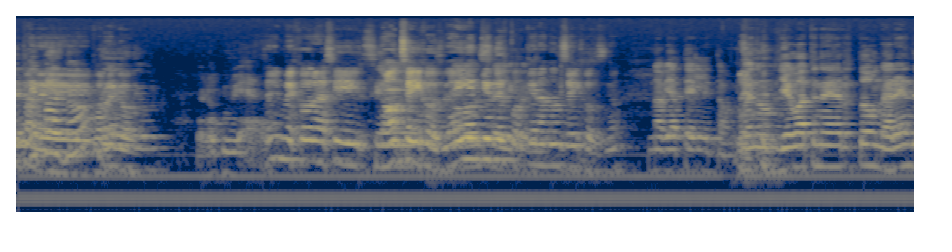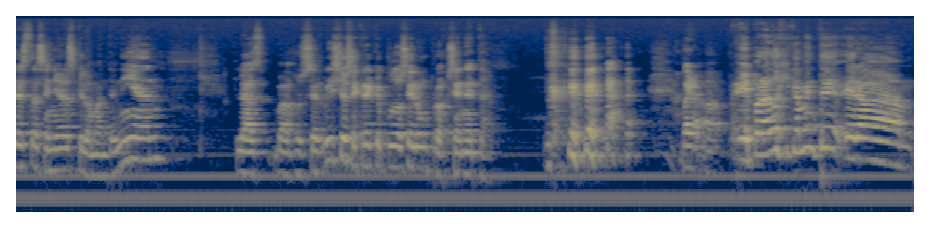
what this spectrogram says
tripa tripas, de ¿no? borrego. De- Pero hubiera. Sí, mejor así, Sí, 11 hijos. De ahí 11 entiendes por qué eran 11 hijos, ¿no? No había tele tampoco. Bueno, llegó a tener todo un harén de estas señoras que lo mantenían. Las, bajo su servicio se cree que pudo ser un proxeneta. Bueno, Eh, paradójicamente era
